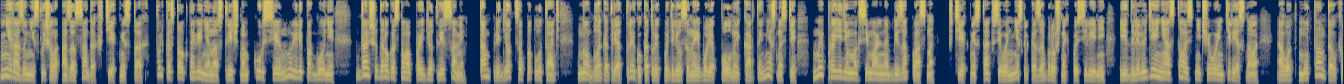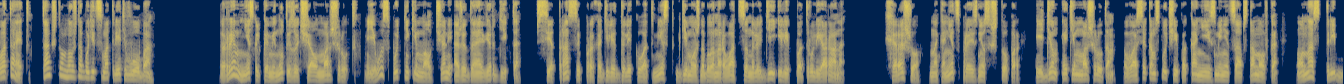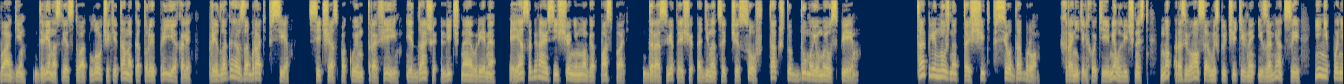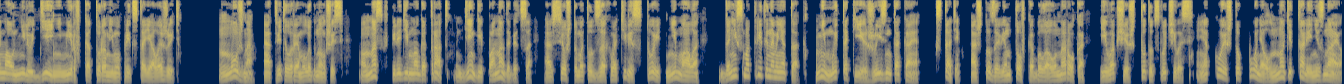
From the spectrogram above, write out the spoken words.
Ни разу не слышала о засадах в тех местах, только столкновения на встречном курсе, ну или погони. Дальше дорога снова пойдет лесами, там придется поплутать. Но благодаря Трегу, который поделился наиболее полной картой местности, мы проедем максимально безопасно. В тех местах всего несколько заброшенных поселений, и для людей не осталось ничего интересного. А вот мутантов хватает, так что нужно будет смотреть в оба. Рэм несколько минут изучал маршрут. Его спутники молчали, ожидая вердикта. Все трассы проходили далеко от мест, где можно было нарваться на людей или патрули Арана. «Хорошо», – наконец произнес штопор. «Идем этим маршрутом. Во всяком случае, пока не изменится обстановка. У нас три баги, две наследства от ловчих и та, на которые приехали. Предлагаю забрать все. Сейчас пакуем трофеи и дальше личное время. Я собираюсь еще немного поспать. До рассвета еще 11 часов, так что, думаю, мы успеем. Так ли нужно тащить все добро? Хранитель хоть и имел личность, но развивался в исключительной изоляции и не понимал ни людей, ни мир, в котором ему предстояло жить. «Нужно», – ответил Рэм, улыбнувшись. «У нас впереди много трат, деньги понадобятся, а все, что мы тут захватили, стоит немало. Да не смотри ты на меня так, не мы такие, жизнь такая. Кстати, а что за винтовка была у Нарока? И вообще, что тут случилось? Я кое-что понял, но деталей не знаю.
